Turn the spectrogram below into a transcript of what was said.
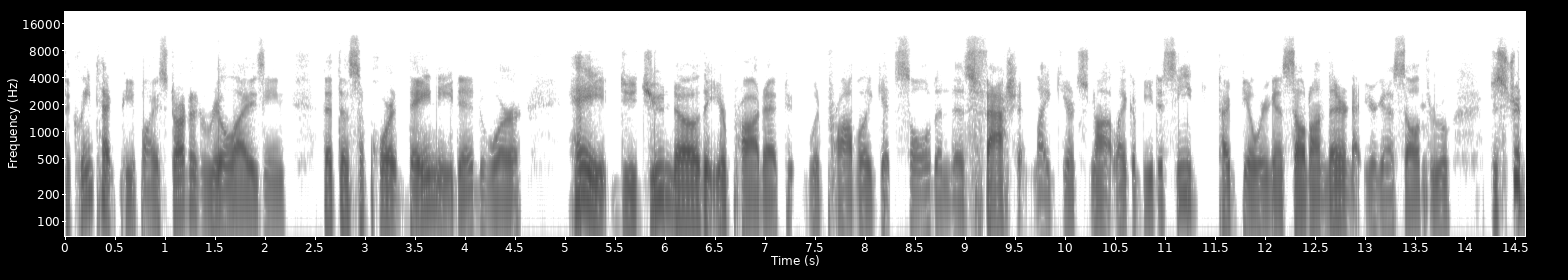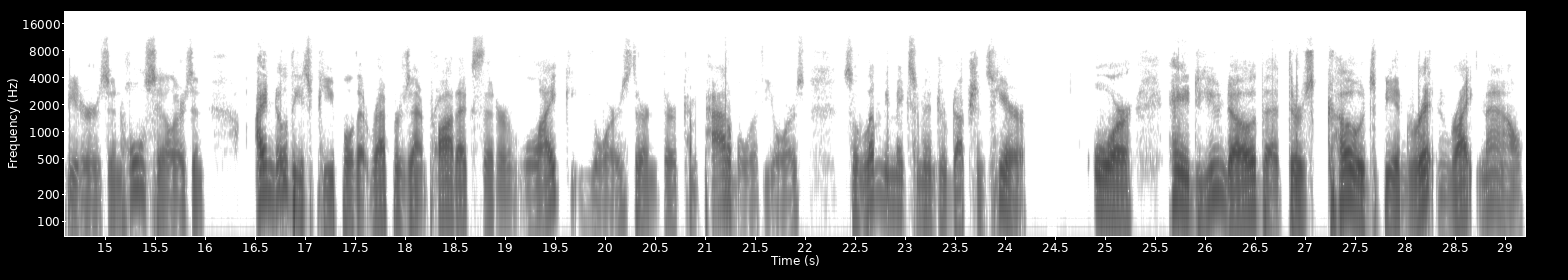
the clean tech people, I started realizing that the support they needed were hey, did you know that your product would probably get sold in this fashion? Like it's not like a B2C type deal where you're going to sell it on the internet. You're going to sell it mm-hmm. through distributors and wholesalers. And I know these people that represent products that are like yours. They're they're compatible with yours. So let me make some introductions here. Or, hey, do you know that there's codes being written right now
